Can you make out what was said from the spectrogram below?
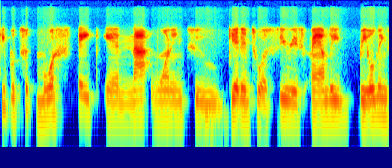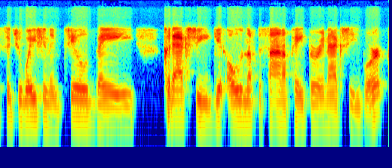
people took more stake in not wanting to get into a serious family building situation until they could actually get old enough to sign a paper and actually work.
